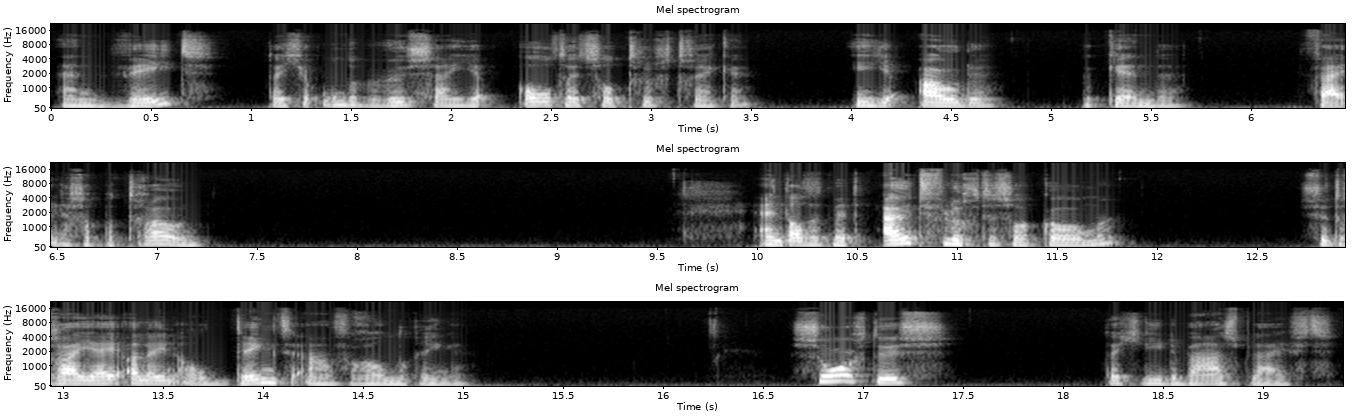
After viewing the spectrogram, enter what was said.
En weet dat je onderbewustzijn je altijd zal terugtrekken in je oude, bekende, veilige patroon. En dat het met uitvluchten zal komen zodra jij alleen al denkt aan veranderingen. Zorg dus dat je die de baas blijft.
